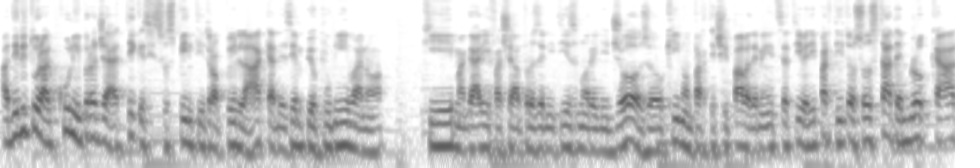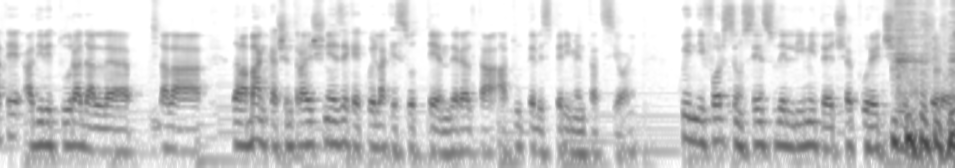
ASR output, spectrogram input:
Addirittura alcuni progetti che si sono spinti troppo in là, che ad esempio punivano chi magari faceva proselitismo religioso o chi non partecipava alle iniziative di partito sono state bloccate addirittura dal, dalla, dalla, banca centrale cinese che è quella che sottende in realtà a tutte le sperimentazioni. Quindi forse un senso del limite c'è pure in Cina per ora.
